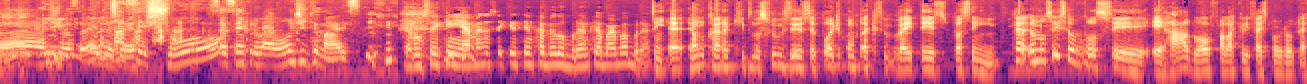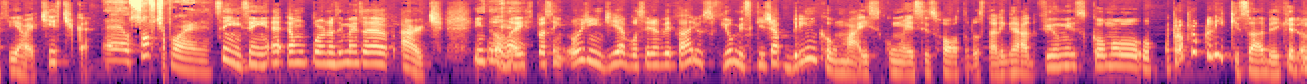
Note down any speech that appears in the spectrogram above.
Ah, José, o olho já José. fechou. Você sempre vai longe demais. Eu não sei quem é, mas eu sei que ele tem o cabelo branco e a barba branca. Assim, é, é um cara que nos filmes dele você pode contar que vai ter, tipo assim. Cara, eu não sei se eu vou ser errado ao falar que ele faz pornografia artística. É o soft porn. Sim, sim, é, é um pornozinho, mas é arte. Então, É. é. tipo assim, hoje em dia você já vê vários filmes que já brincam mais com esses rótulos, tá ligado? Filmes como o o próprio Clique, sabe? Que não,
